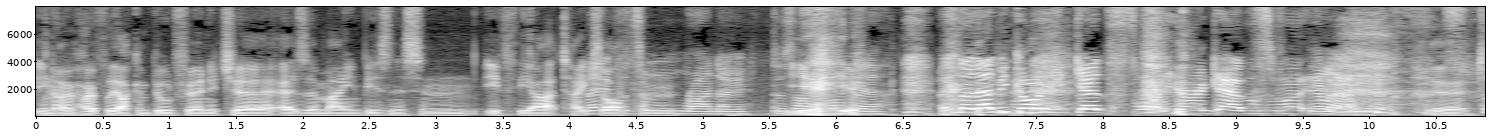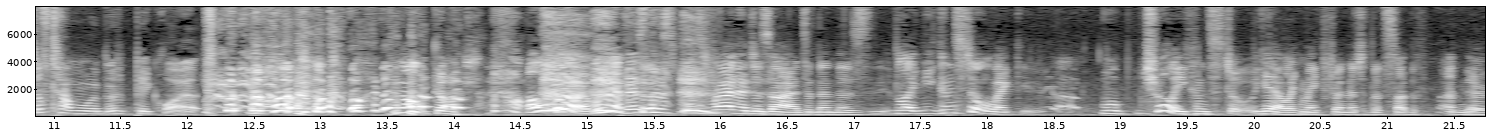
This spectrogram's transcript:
you know, hopefully I can build furniture as a main business, and if the art takes Maybe off, put some and rhino design Yeah, on yeah. there. And that'd be going against what you're against, but you know. Yeah. yeah, Just tell me when to be quiet. oh gosh. Oh yeah. Well, yeah. There's, there's there's rhino designs, and then there's like you can still like, uh, well, surely you can still yeah like make furniture that's sort of I don't know.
